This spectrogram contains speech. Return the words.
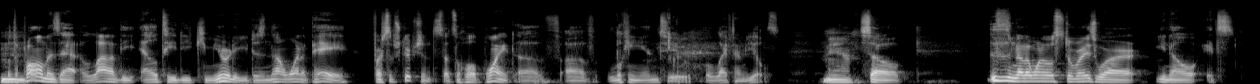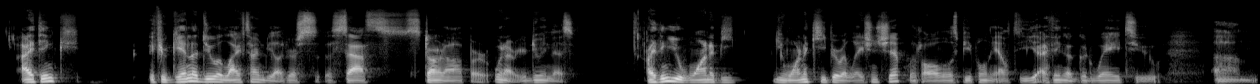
But the Hmm. problem is that a lot of the LTD community does not want to pay for subscriptions. That's the whole point of of looking into lifetime deals. yeah. So this is another one of those stories where you know it's. I think if you're gonna do a lifetime deal, if you're a SaaS startup or whatever, you're doing this. I think you want to be you want to keep your relationship with all those people in the LTD. I think a good way to um,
